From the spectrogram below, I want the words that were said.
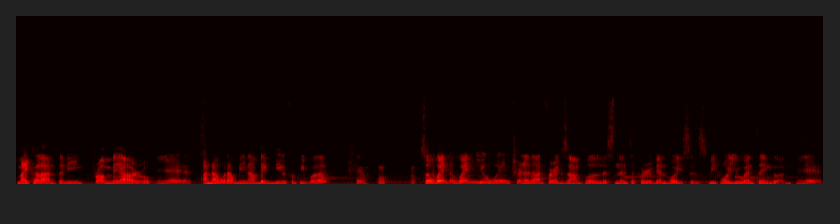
Michael Anthony from Mayaro. Yes. And that would have been a big deal for people, eh? so when when you were in Trinidad, for example, listening to Caribbean voices before you went to England, yes,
